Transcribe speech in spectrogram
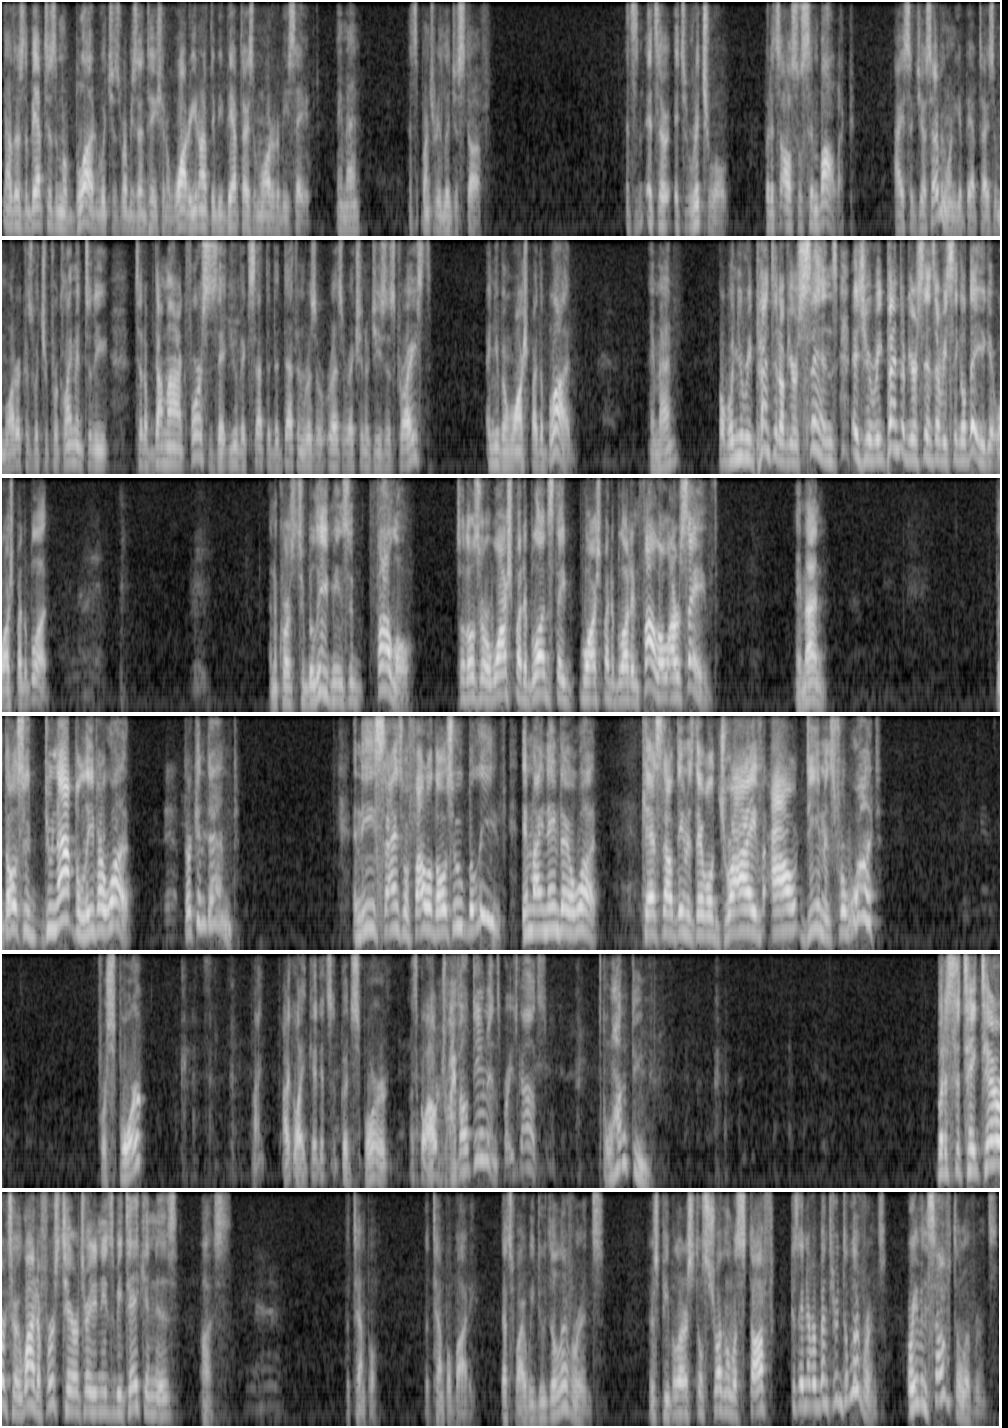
Now, there's the baptism of blood, which is representation of water. You don't have to be baptized in water to be saved. Amen? That's a bunch of religious stuff. It's, it's, a, it's ritual, but it's also symbolic. I suggest everyone get baptized in water because what you're proclaiming to the, to the demonic forces that you've accepted the death and resur- resurrection of Jesus Christ and you've been washed by the blood. Amen? But when you repented of your sins, as you repent of your sins every single day, you get washed by the blood. And of course, to believe means to follow. So those who are washed by the blood, stay washed by the blood, and follow are saved. Amen. But those who do not believe are what? They're condemned. And these signs will follow those who believe. In my name they will what? Cast out demons. They will drive out demons. For what? For sport? I, I like it. It's a good sport. Let's go out and drive out demons. Praise God. Let's go hunting. But it's to take territory. Why? The first territory that needs to be taken is us the temple, the temple body. That's why we do deliverance. There's people that are still struggling with stuff because they've never been through deliverance or even self deliverance.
